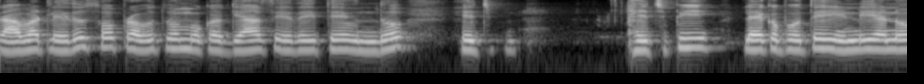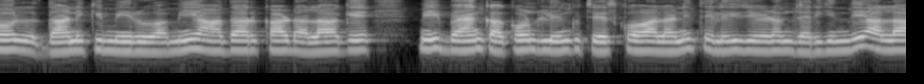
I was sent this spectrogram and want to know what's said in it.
రావట్లేదు. సో ప్రభుత్వం ఒక గ్యాస్ ఏదైతే ఉందో హెచ్ హెచ్పి లేకపోతే ఇండియనో దానికి మీరు మీ ఆధార్ కార్డ్ అలాగే మీ బ్యాంక్ అకౌంట్ లింక్ చేసుకోవాలని తెలియజేయడం జరిగింది. అలా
